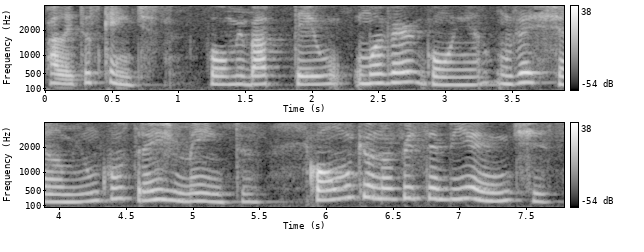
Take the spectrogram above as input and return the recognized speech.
paletas quentes. Pô, me bateu uma vergonha, um vexame, um constrangimento. Como que eu não percebi antes?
